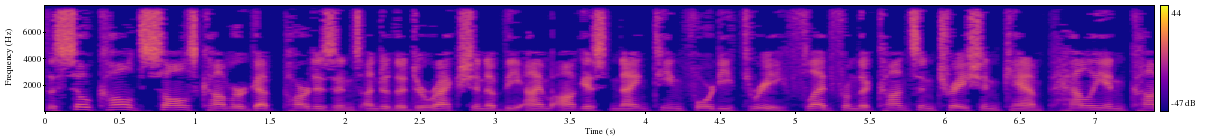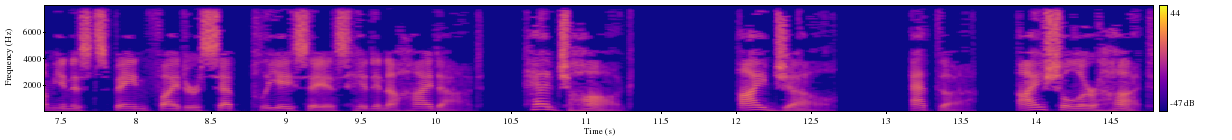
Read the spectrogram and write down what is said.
The so-called Salzkammergut partisans under the direction of the IM August 1943 fled from the concentration camp Hallein Communist Spain fighter Sepp Plieseis hid in a hideout Hedgehog Igel at the Eicheler hut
